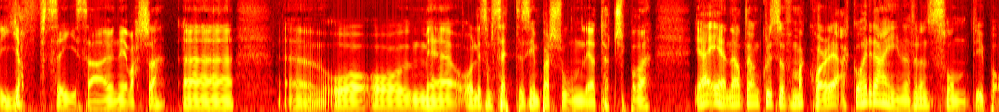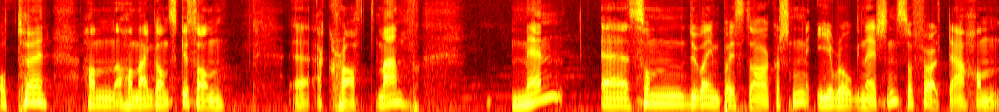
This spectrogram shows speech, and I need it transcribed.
jafse i seg universet. Eh, eh, og, og med å liksom sette sin personlige touch på det. Jeg er enig i at han Christopher McQuarrie er ikke å regne for en sånn type autør. Han, han er ganske sånn eh, a craftman. Men eh, som du var inne på i stad, Karsten, i Rogue Nation så følte jeg han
